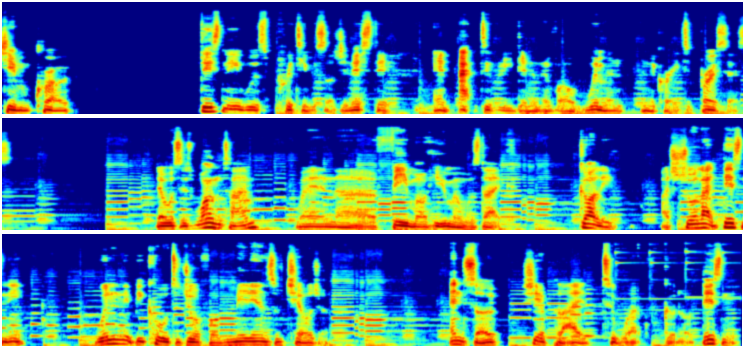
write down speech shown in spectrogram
Jim Crow, Disney was pretty misogynistic and actively didn't involve women creative process. There was this one time when a female human was like, Golly, I sure like Disney. Wouldn't it be cool to draw for millions of children? And so she applied to work for good old Disney.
